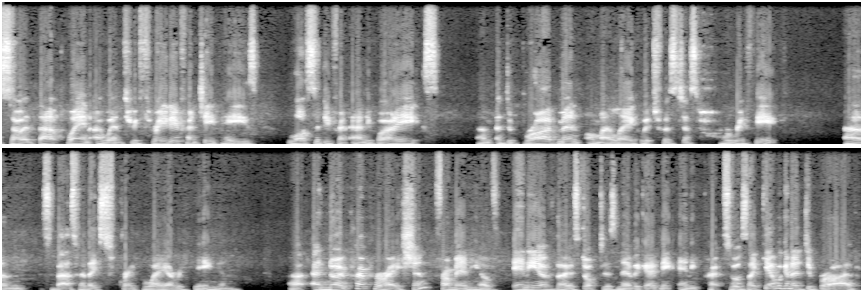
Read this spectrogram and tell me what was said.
So at that point, I went through three different GPs lots of different antibiotics, um, a debridement on my leg, which was just horrific. Um, so that's where they scrape away everything, and uh, and no preparation from any of any of those doctors. Never gave me any prep. So I was like, yeah, we're going to debride.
